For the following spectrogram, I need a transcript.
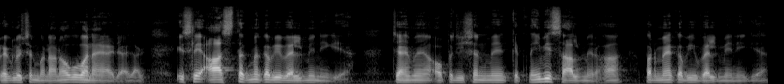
रेगुलेशन बनाना हो, वो बनाया जाएगा इसलिए आज तक मैं कभी वेल में नहीं गया। चाहे मैं अपोजिशन में कितने भी साल में रहा, पर मैं कभी वेल में नहीं गया।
